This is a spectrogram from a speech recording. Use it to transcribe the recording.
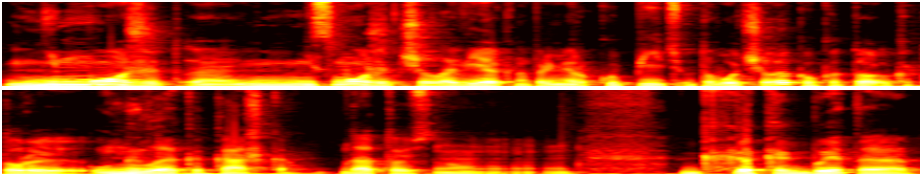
Не может, э, не сможет человек, например, купить у того человека, который, который унылая какашка, да, то есть, ну, как, как бы это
